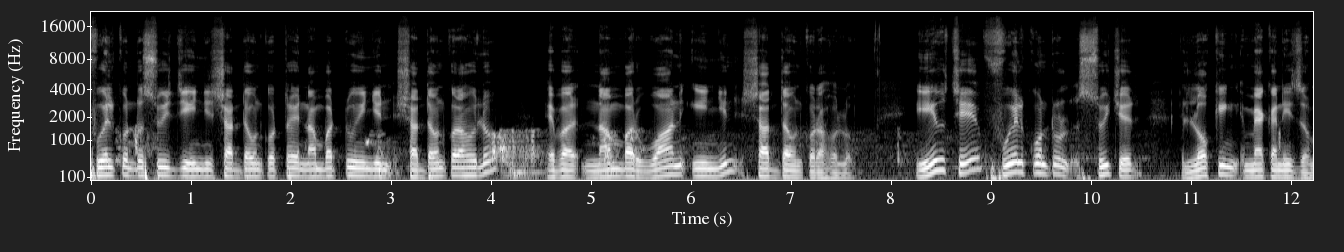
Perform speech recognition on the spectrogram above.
ফুয়েল কন্ট্রোল সুইচ দিয়ে ইঞ্জিন শাট ডাউন করতে হয়। Number two engine shut down করা হলো। এবার number one engine shut down করা হলো। এই হচ্ছে ফুয়েল কন্ট্রোল সুইচের লকিং মেকানিজম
